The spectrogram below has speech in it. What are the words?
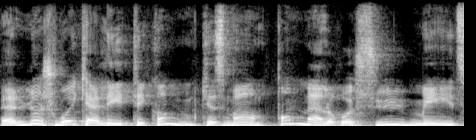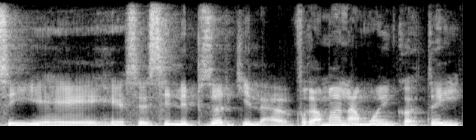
là, je vois qu'elle a été comme quasiment pas mal reçue, mais c'est l'épisode qui est vraiment la moins cotée.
